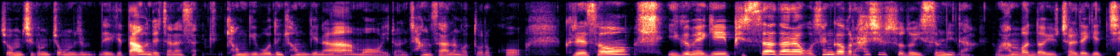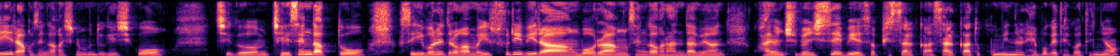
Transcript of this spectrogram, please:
좀 지금 조금 좀 이렇게 다운됐잖아요. 사- 경기 모든 경기나 뭐 이런 장사하는 것도 그렇고 그래서 이 금액이 비싸다라고 생각을 하실 수도 있습니다. 한번 더 유찰되겠지라고 생각하시는 분도 계시고 지금 제 생각도 그래서 이번에 들어가면 이 수리비랑 뭐랑 생각을 한다면 과연 주변 시세 비해서 비쌀까 쌀까도 고민을 해보게 되거든요.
